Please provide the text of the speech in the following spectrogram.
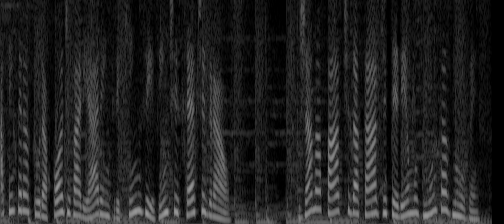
A temperatura pode variar entre 15 e 27 graus. Já na parte da tarde teremos muitas nuvens.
